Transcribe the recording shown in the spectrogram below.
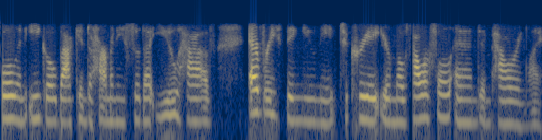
soul and ego back into harmony so that you have everything you need to create your most powerful and empowering life.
